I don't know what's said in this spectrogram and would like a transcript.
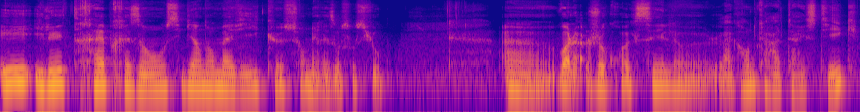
et il est très présent aussi bien dans ma vie que sur mes réseaux sociaux. Euh, voilà, je crois que c'est la grande caractéristique.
